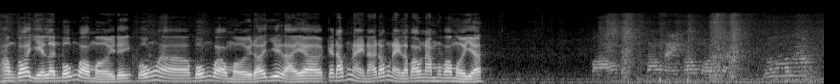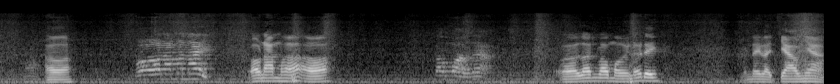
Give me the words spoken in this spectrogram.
không có, vậy lên 4 bao 10 đi. 4 bốn 4 bao 10 đó, với lại ờ, cái đống này nè, đống này là bao năm không? Bao 10 vậy? Bao bao này bao 10 bao 5 ờ. Bao 5 anh ơi bao năm hả? Ờ. Bao 10 nè ờ lên bao 10 nữa đi. Bên đây là trao nha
